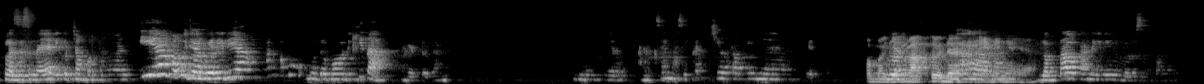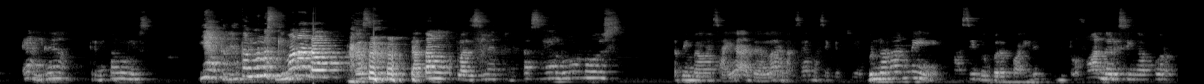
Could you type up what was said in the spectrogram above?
Plaza Senayan ikut campur tangan iya kamu jangan milih dia kan kamu udah mau di kita gitu kan mikir anak saya masih kecil tapinya gitu Pembagian Belum. waktu dan Ah. ininya ya. belum tahu kan ini lulus apa eh akhirnya ternyata lulus ya ternyata lulus gimana dong terus datang ke Plaza Senayan ternyata saya lulus pertimbangan saya adalah anak saya masih kecil. Beneran nih masih beberapa ini ditelepon dari Singapura.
